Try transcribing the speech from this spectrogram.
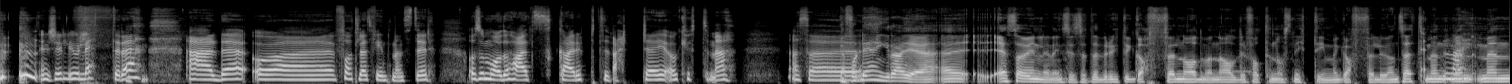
Unnskyld, jo lettere er det å eh, få til et fint mønster. Og så må du ha et skarpt verktøy å kutte med. Altså, ja, for det er en greie. Jeg sa jo innledningsvis at jeg brukte gaffel. Nå hadde man aldri fått til noe snitting med gaffel uansett. Men, men, men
